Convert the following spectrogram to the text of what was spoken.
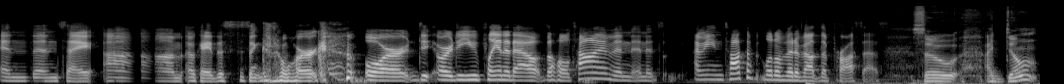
and then say, um, okay, this isn't going to work? or, do, or do you plan it out the whole time? And, and it's, I mean, talk a little bit about the process. So I don't.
